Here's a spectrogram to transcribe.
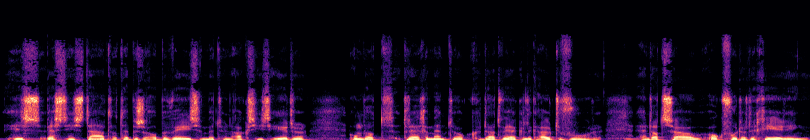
is best in staat, dat hebben ze al bewezen met hun acties eerder, om dat dreigement ook daadwerkelijk uit te voeren. En dat zou ook voor de regering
